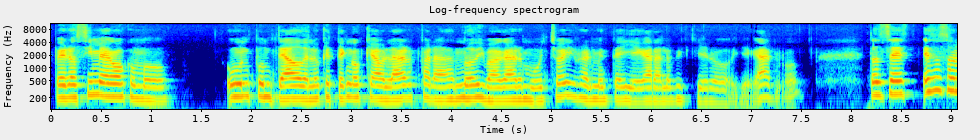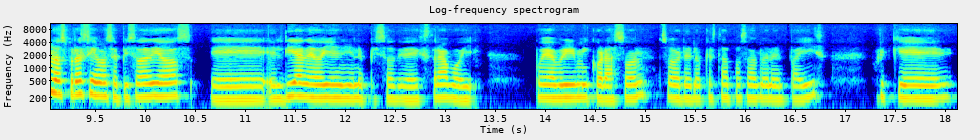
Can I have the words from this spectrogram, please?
pero sí me hago como un punteado de lo que tengo que hablar para no divagar mucho y realmente llegar a lo que quiero llegar, ¿no? Entonces, esos son los próximos episodios. Eh, el día de hoy en un episodio extra voy, voy a abrir mi corazón sobre lo que está pasando en el país, porque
